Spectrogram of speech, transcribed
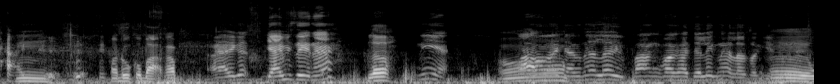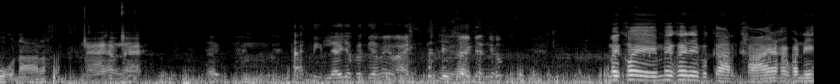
ทางอืมมาดูกระบะครับอันนี้ก็ใหญ่พิเศษนะเลอนี่อะอ๋อวางมาจากนั้นเลยบางบางเขาจะเล็กนะเราสังเกตเออโอ้โหหนาเนอะนะครับนะแบบอืมถ้าติดแล้วยกคนเดียวไม่ไหวนี่ครับช่วยกันยก ไม่ค่อยไม่ค่อยได้ประกาศขายนะครับคันนี้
